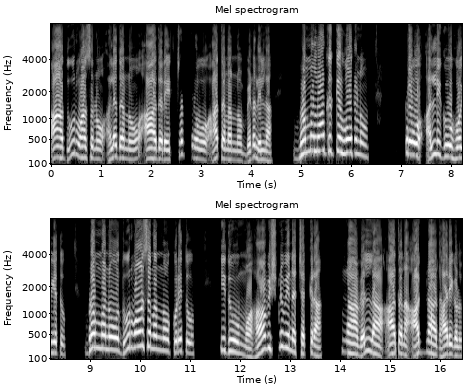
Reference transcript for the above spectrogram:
ಆ ದೂರ್ವಾಸನು ಅಲೆದನು. ಆದರೆ ಚಕ್ರವು ಆತನನ್ನು ಬಿಡಲಿಲ್ಲ. ಬ್ರಹ್ಮಲೋಕಕ್ಕೆ ಹೋದನು. ಚಕ್ರವು ಅಲ್ಲಿಗೂ ಹೋಯಿತು. ಬ್ರಹ್ಮನು ದೂರ್ವಾಸನನ್ನು ಕುರಿತು, ಇದು ಮಹಾವಿಷ್ಣುವಿನ ಚಕ್ರ. ನಾವೆಲ್ಲ ಆತನ ಆಜ್ಞಾಧಾರಿಗಳು.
